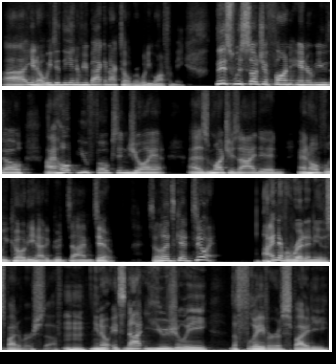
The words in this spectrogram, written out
uh, you know, we did the interview back in October. What do you want from me? This was such a fun interview, though. I hope you folks enjoy it as much as I did, and hopefully Cody had a good time too. So let's get to it. I never read any of the Spider Verse stuff. Mm-hmm. You know, it's not usually the flavor of Spidey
